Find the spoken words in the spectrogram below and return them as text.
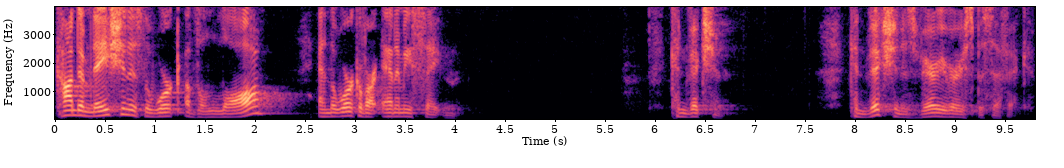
Condemnation is the work of the law and the work of our enemy, Satan. Conviction. Conviction is very, very specific.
